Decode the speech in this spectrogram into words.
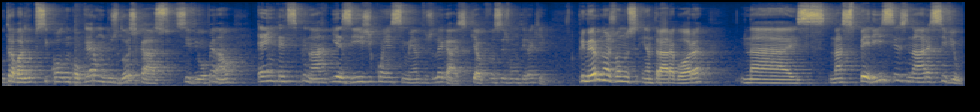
O trabalho do psicólogo em qualquer um dos dois casos, civil ou penal, é interdisciplinar e exige conhecimentos legais, que é o que vocês vão ter aqui. Primeiro, nós vamos entrar agora nas, nas perícias na área civil.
